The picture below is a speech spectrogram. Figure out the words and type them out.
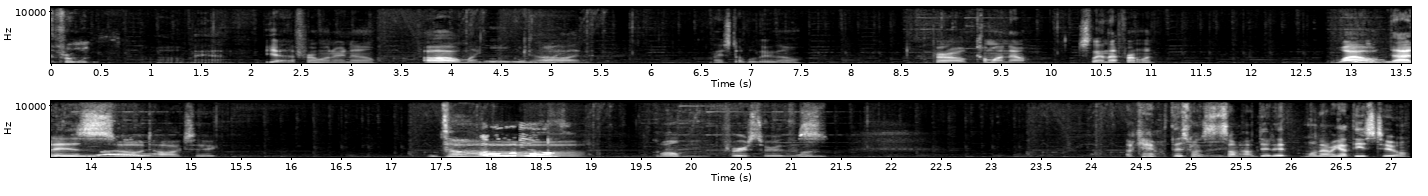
The front one. Oh man. Yeah, the front one right now. Oh my Oh my. god. Nice double there though. Bro, come on now. Just land that front one. Wow, oh, that is so toxic. Oh. Oh. Well, first or this. Front. Okay, well this one Okay. somehow did it. Well, now we got these two.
